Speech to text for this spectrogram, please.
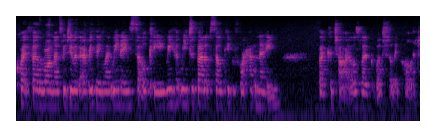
quite further on as we do with everything, like we named Selkie. We we developed Selkie before it had a name, like a child, like what shall I call it?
